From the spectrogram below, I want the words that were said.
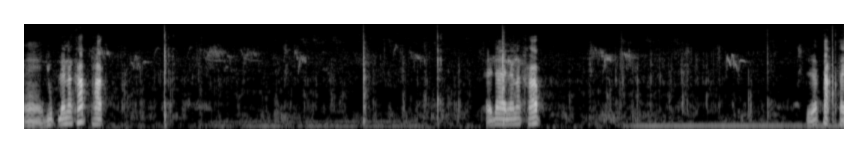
นี่ยุบแล้วนะครับผัก ช้ได้แล้วนะครับ เดี๋ยวจะตักใส่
